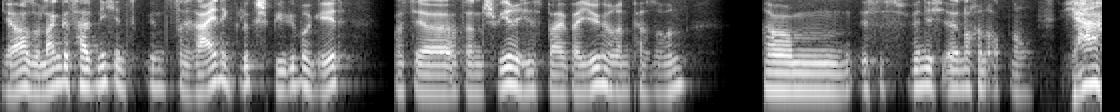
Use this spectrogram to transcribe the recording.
ja, solange das halt nicht ins, ins reine Glücksspiel übergeht, was ja dann schwierig ist bei, bei jüngeren Personen, ähm, ist es, finde ich, äh, noch in Ordnung. ja,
